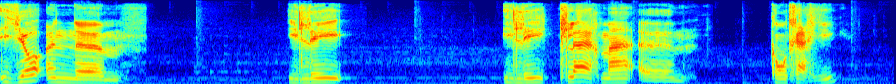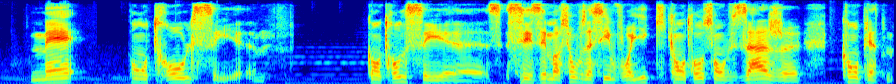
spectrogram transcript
il y a une, euh, il est, il est clairement euh, contrarié, mais contrôle ses, contrôle ses, émotions. Vous, essayez, vous voyez qu'il contrôle son visage complètement.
